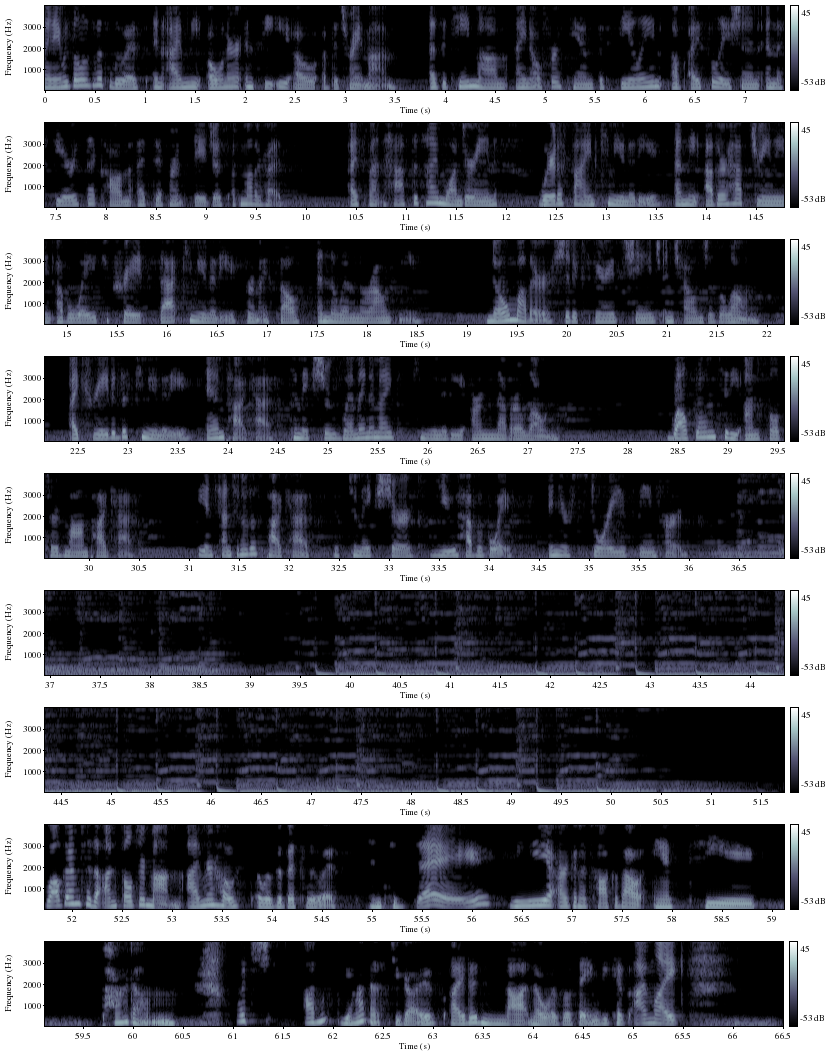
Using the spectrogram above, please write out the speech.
My name is Elizabeth Lewis, and I'm the owner and CEO of Detroit Mom. As a teen mom, I know firsthand the feeling of isolation and the fears that come at different stages of motherhood. I spent half the time wondering where to find community and the other half dreaming of a way to create that community for myself and the women around me. No mother should experience change and challenges alone. I created this community and podcast to make sure women in my community are never alone. Welcome to the Unfiltered Mom Podcast. The intention of this podcast is to make sure you have a voice and your story is being heard. Welcome to the Unfiltered Mom. I'm your host, Elizabeth Lewis. And today we are going to talk about antepartum, which I'm going to be honest, you guys, I did not know was a thing because I'm like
